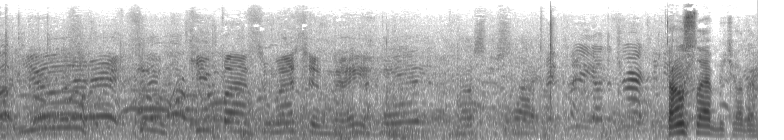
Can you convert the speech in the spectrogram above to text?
You keep on smashing me. Don't slap each other.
